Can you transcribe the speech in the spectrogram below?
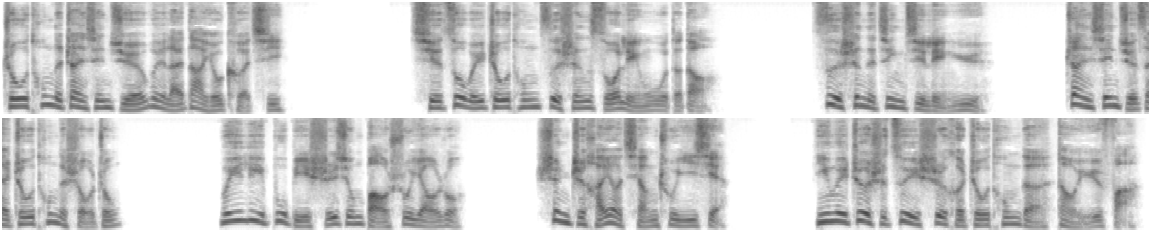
周通的战仙诀未来大有可期。且作为周通自身所领悟的道，自身的竞技领域，战仙诀在周通的手中，威力不比十雄宝术要弱，甚至还要强出一线。因为这是最适合周通的道语法。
